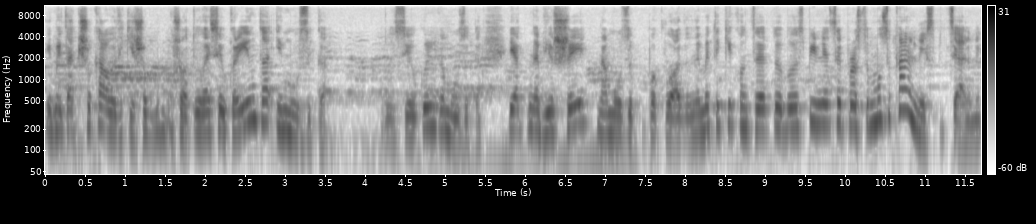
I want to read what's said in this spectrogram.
І ми так шукали такі, щоб що Леся Українка і музика. Всі українська музика. Як на вірші, на музику покладені. Ми такі концерти були спільні. Це просто музикальний спеціальний.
